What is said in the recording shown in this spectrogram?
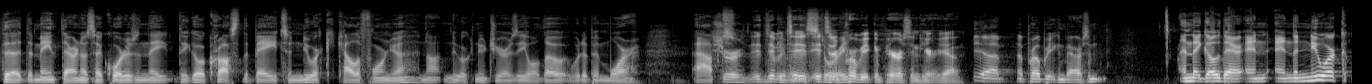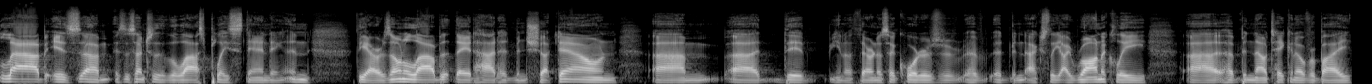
the the main Theranos headquarters, and they they go across the bay to Newark, California, not Newark, New Jersey, although it would have been more apt. Sure, it's, it's, it's an appropriate comparison here. Yeah. Yeah, appropriate comparison. And they go there, and, and the Newark lab is um, is essentially the last place standing. And the Arizona lab that they had had had been shut down. Um, uh, the you know Theranos headquarters have, have, had been actually, ironically, uh, have been now taken over by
